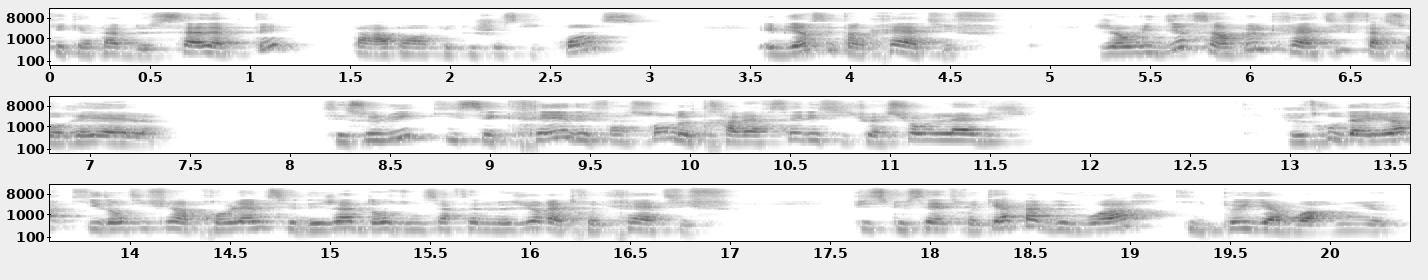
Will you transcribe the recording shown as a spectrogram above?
qui est capable de s'adapter par rapport à quelque chose qui coince, eh bien c'est un créatif. J'ai envie de dire c'est un peu le créatif face au réel. C'est celui qui sait créer des façons de traverser les situations de la vie. Je trouve d'ailleurs qu'identifier un problème, c'est déjà dans une certaine mesure être créatif, puisque c'est être capable de voir qu'il peut y avoir mieux.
